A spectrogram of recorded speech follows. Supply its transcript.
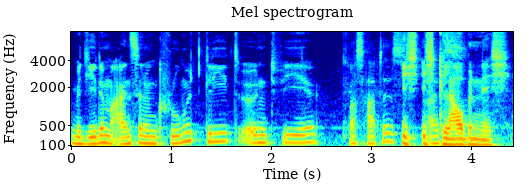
mit jedem einzelnen Crewmitglied irgendwie was hattest? Ich, ich glaube nicht.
